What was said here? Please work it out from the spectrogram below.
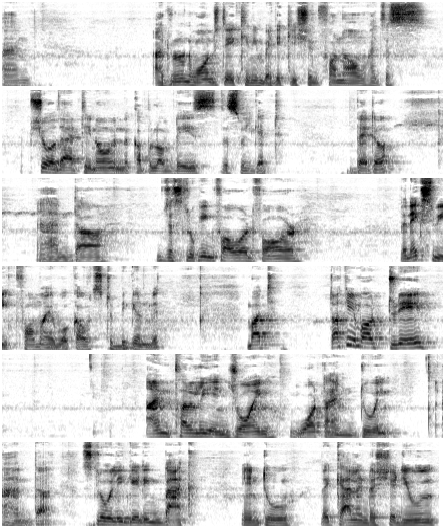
and I do not want to take any medication for now. I just I'm sure that you know in a couple of days this will get better and uh, just looking forward for the next week for my workouts to begin with. But talking about today, I'm thoroughly enjoying what I'm doing and uh, slowly getting back into the calendar schedule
